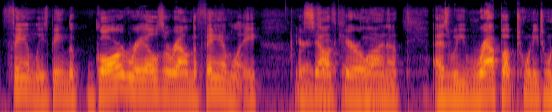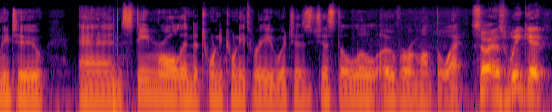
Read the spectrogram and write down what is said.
families, being the guardrails around the family of in South South Carolina as we wrap up 2022 and steamroll into 2023, which is just a little over a month away. So as we get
